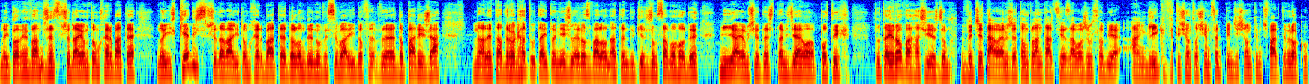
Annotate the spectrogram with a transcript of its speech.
No i powiem Wam, że sprzedają tą herbatę. No i kiedyś sprzedawali tą herbatę, do Londynu wysyłali do, do Paryża. No ale ta droga tutaj to nieźle rozwalona, tędy jeżdżą samochody, mijają się też, tam widziałem, po tych tutaj rowach aż jeżdżą. Wyczytałem, że tą plantację założył sobie Anglik w 1854 roku.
